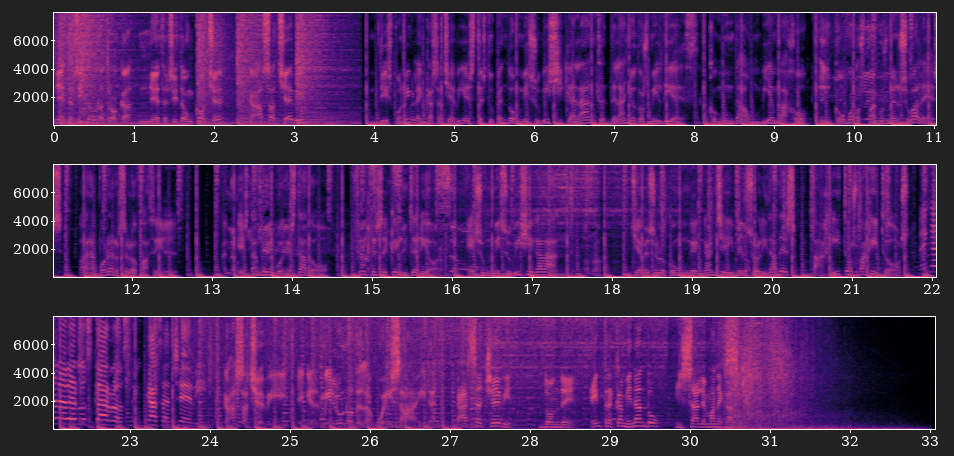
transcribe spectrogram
¿Necesita una troca? ¿Necesita un coche? Casa Chevy. Disponible en Casa Chevy este estupendo Mitsubishi Galant del año 2010, con un down bien bajo y cómodos pagos mensuales, para ponérselo fácil. Está en muy buen estado. Fíjese qué interior. Es un Mitsubishi Galant. Lléveselo con un enganche y mensualidades bajitos, bajitos. Vengan a ver los carros en Casa Chevy. Casa Chevy, en el 1001 de la Wayside. Casa Chevy, donde entra caminando y sale manejando.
